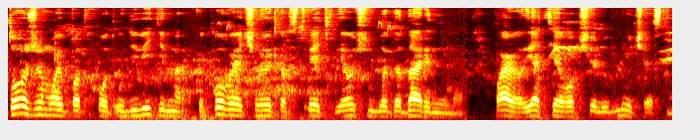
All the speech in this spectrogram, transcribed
тоже мой подход. Удивительно, какого я человека встретил. Я очень благодарен ему. Павел, я тебя вообще люблю, честно.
